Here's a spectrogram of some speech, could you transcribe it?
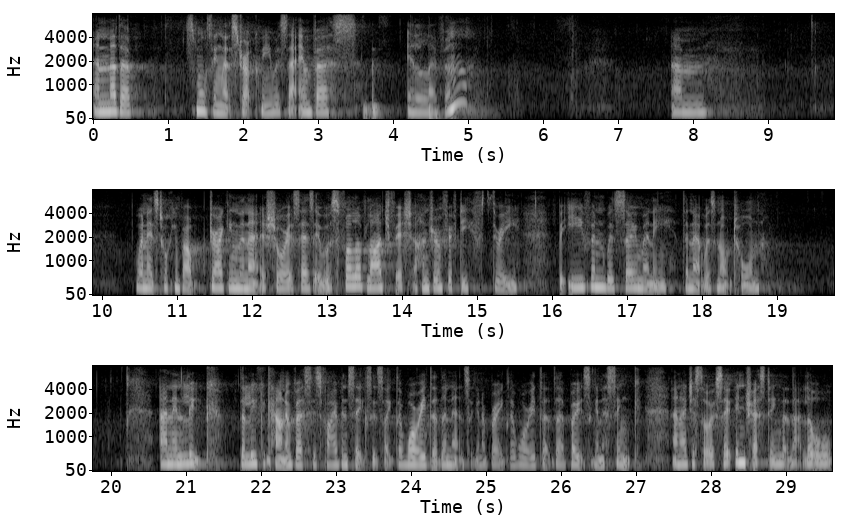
another small thing that struck me was that in verse 11, um, when it's talking about dragging the net ashore, it says it was full of large fish, 153, but even with so many, the net was not torn. And in Luke, the Luke account in verses 5 and 6, it's like they're worried that the nets are going to break, they're worried that their boats are going to sink. And I just thought it was so interesting that that little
